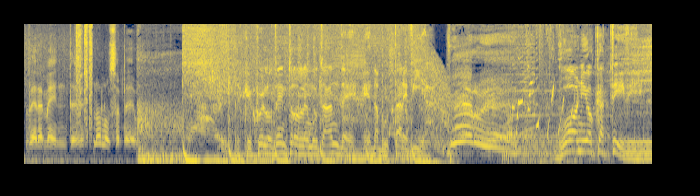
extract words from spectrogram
Veramente? Non lo sapevo. Perché quello dentro le mutande è da buttare via. Buoni o cattivi,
